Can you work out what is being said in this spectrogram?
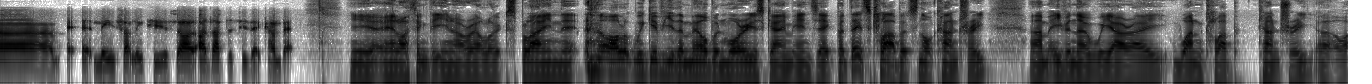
um, it, means something to you. So I'd love to see that come back. Yeah, and I think the NRL will explain that. oh, look, we give you the Melbourne Warriors game, Anzac, but that's club, it's not country. Um, even though we are a one club country. Uh,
